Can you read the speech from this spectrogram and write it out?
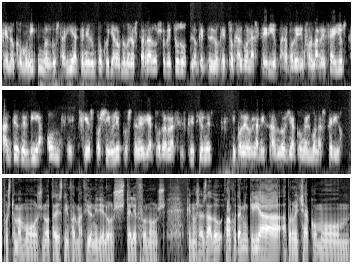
que lo comuniquen. Nos gustaría tener un poco ya los números cerrados, sobre todo lo que lo que toca al monasterio para poder informarles a ellos antes del día 11, si es posible, pues tener ya todas las inscripciones y poder organizarnos ya con el monasterio. Pues tomamos nota de esta información y de los teléfonos que nos has dado. Juanjo, también quería aprovechar como,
